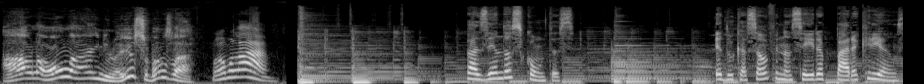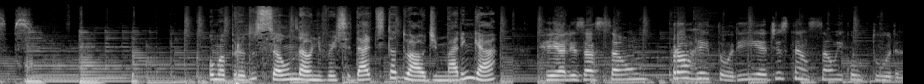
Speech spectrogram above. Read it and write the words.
aula online, não é isso? Vamos lá. Vamos lá. Fazendo as Contas Educação Financeira para Crianças. Uma produção da Universidade Estadual de Maringá. Realização Pró-Reitoria de Extensão e Cultura.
